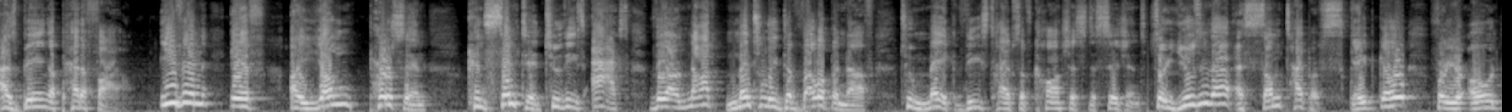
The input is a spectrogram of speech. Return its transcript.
as being a pedophile. Even if a young person consented to these acts, they are not mentally developed enough to make these types of conscious decisions. So using that as some type of scapegoat for your own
